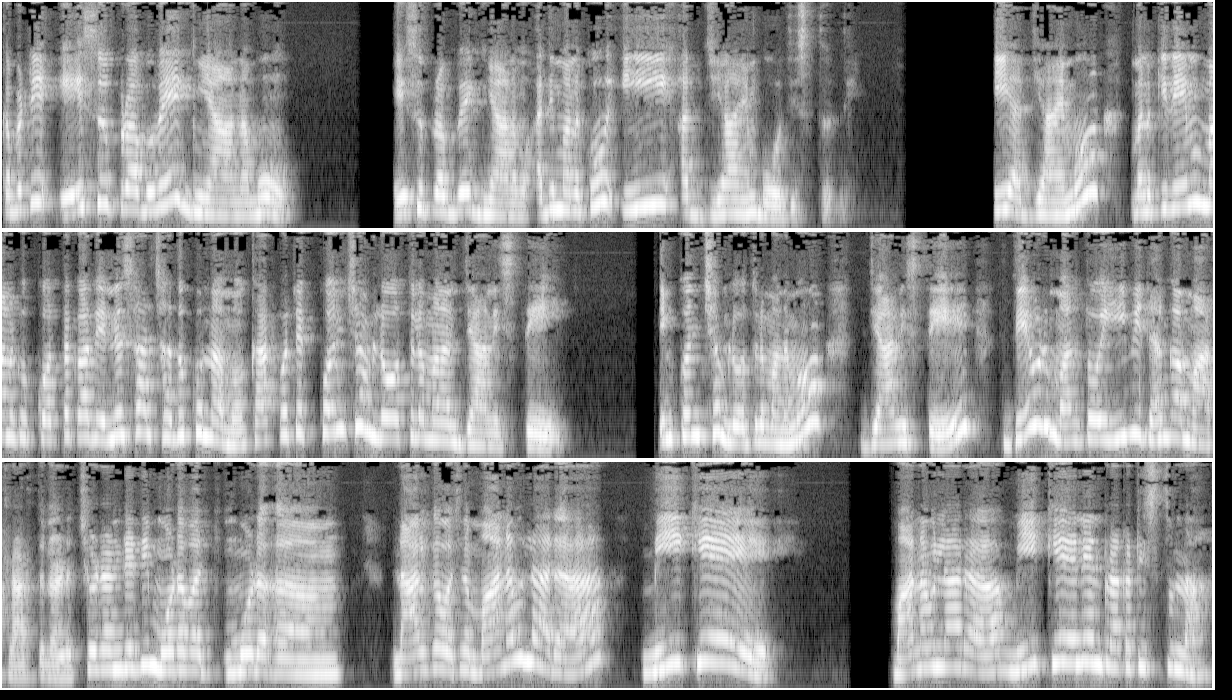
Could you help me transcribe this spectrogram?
కాబట్టి యేసు ప్రభువే జ్ఞానము. యేసు ప్రభువే జ్ఞానము. అది మనకు ఈ అధ్యాయం బోధిస్తుంది. ఈ అధ్యాయము మనకి ఇదేం మనకు కొత్త కాదు. ఎన్నిసార్లు చదువుకున్నాము. కాకపోతే కొంచెం లోతులో మనం ధ్యానిస్తే ఇంకొంచెం లోతులు మనము ధ్యానిస్తే దేవుడు మనతో ఈ విధంగా మాట్లాడుతున్నాడు. చూడండి ఇది మూడవ మూడ నాలుగవ వచ్చిన మానవులారా మీకే మానవులారా మీకే నేను ప్రకటిస్తున్నా.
